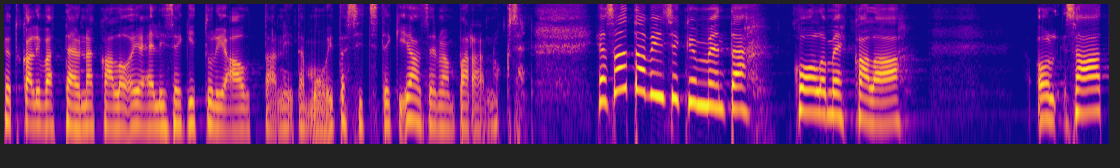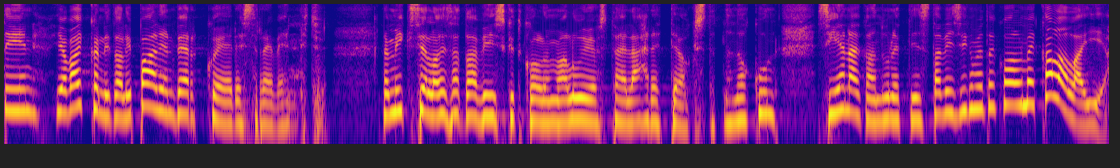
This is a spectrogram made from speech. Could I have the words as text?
jotka olivat täynnä kaloja. Eli sekin tuli auttaa niitä muita. Sitten se teki ihan selvän parannuksen. Ja 153 kalaa saatiin, ja vaikka niitä oli paljon, verkkoja edes revennyt. No miksi siellä oli 153? Mä luin jostain lähdeteoksesta, että no kun siihen aikaan tunnettiin 153 kalalajia,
